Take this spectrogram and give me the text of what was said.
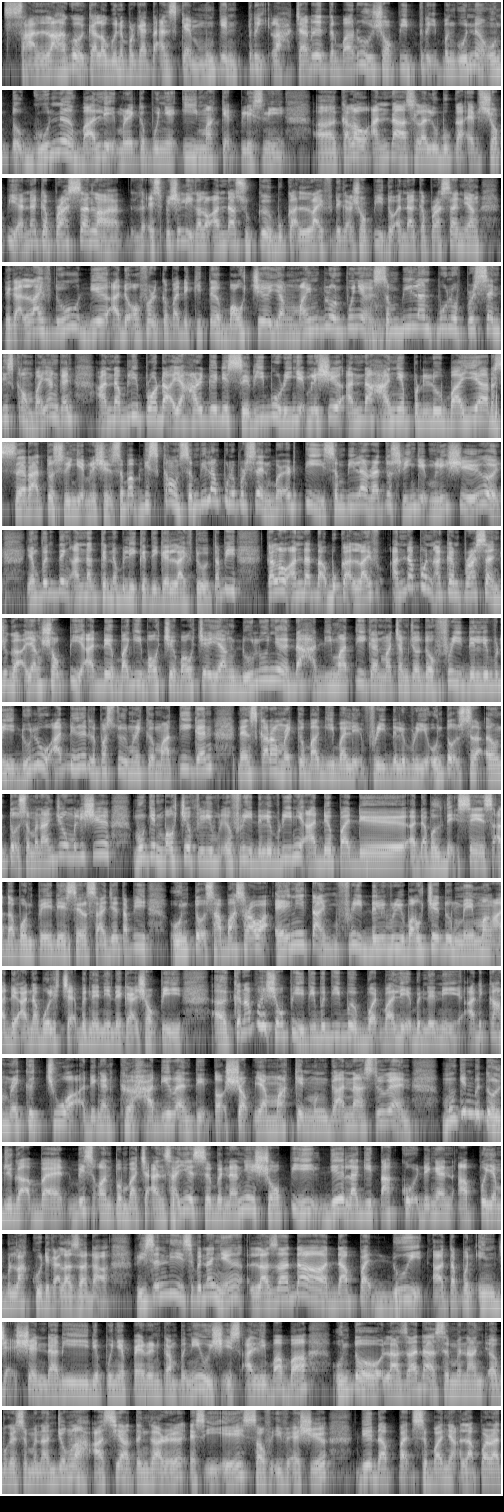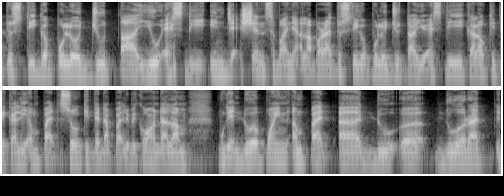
salah kot kalau guna perkataan scam. Mungkin trick lah. Cara terbaru Shopee trick pengguna untuk guna balik mereka punya e-marketplace ni. Uh, kalau anda selalu buka app Shopee, anda akan perasan lah. Especially kalau anda suka buka live dekat Shopee tu, anda akan perasan yang dekat live tu, dia ada offer kepada kita voucher yang mind blown punya. 90% diskaun. Bayangkan, anda beli produk yang harga dia RM1,000 Malaysia, anda hanya perlu bayar RM100 Malaysia. Sebab diskaun 90% bererti RM900 Malaysia kot kot. Yang penting anda kena beli ketika live tu. Tapi kalau anda tak buka live, anda pun akan perasan juga yang Shopee ada bagi voucher-voucher yang dulunya dah dimatikan macam contoh free delivery. Dulu ada lepas tu mereka matikan dan sekarang mereka bagi balik free delivery. Untuk untuk semenanjung Malaysia, mungkin voucher free, free delivery ni ada pada uh, double date sales ataupun payday sales saja tapi untuk Sabah Sarawak anytime free delivery voucher tu memang ada. Anda boleh check benda ni dekat Shopee. Uh, kenapa Shopee tiba-tiba buat balik benda ni? Adakah adakah mereka cuak dengan kehadiran TikTok Shop yang makin mengganas tu kan? Mungkin betul juga but based on pembacaan saya sebenarnya Shopee dia lagi takut dengan apa yang berlaku dekat Lazada. Recently sebenarnya Lazada dapat duit ataupun injection dari dia punya parent company which is Alibaba untuk Lazada semenanjung, uh, bukan semenanjung lah Asia Tenggara SEA Southeast Asia dia dapat sebanyak 830 juta USD injection sebanyak 830 juta USD kalau kita kali empat so kita dapat lebih kurang dalam mungkin 2.4 uh, 2, uh,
